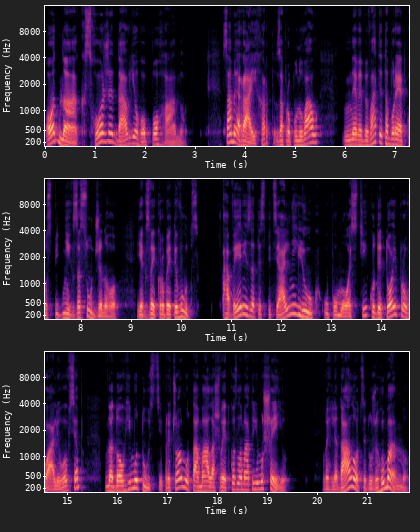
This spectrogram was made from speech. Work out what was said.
Однак, схоже, дав його погано. Саме Райхард запропонував не вибивати табуретку з-під ніг засудженого, як звик робити Вудс, а вирізати спеціальний люк у помості, куди той провалювався б на довгій мотузці, причому та мала швидко зламати йому шию. Виглядало це дуже гуманно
